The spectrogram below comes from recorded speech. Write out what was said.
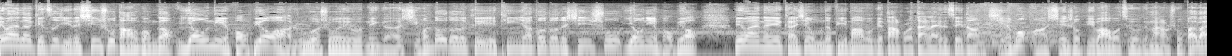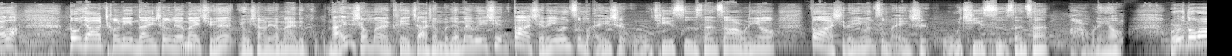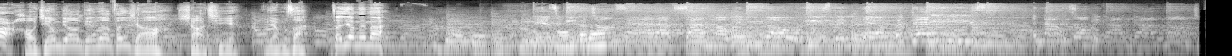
另外呢，给自己的新书打个广告，《妖孽保镖》啊。如果说有那个喜欢豆豆的，可以听一下豆豆的新书《妖孽保镖》。另外呢，也感谢我们的比巴布给大伙带来的这档节目啊。携手比巴布，最后跟大伙说拜拜了。豆家成立男生连麦群，有想连麦的男生们可以加一下我们连麦微信，大写的英文字母 H 五七四三三二五零幺，大写的英文字母 H 五七四三三二五零幺。我是豆瓣，好节目别忘点赞分享，下期不见不散，再见，妹妹。拜拜。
